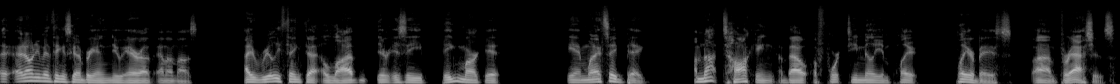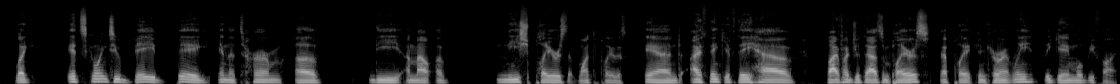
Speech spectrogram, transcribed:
I- I don't even think it's going to bring in a new era of MMOs. I really think that a lot of, there is a big market, and when I say big, I'm not talking about a 14 million player player base um, for Ashes. Like it's going to be big in the term of the amount of niche players that want to play this. And I think if they have 500,000 players that play it concurrently, the game will be fine.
